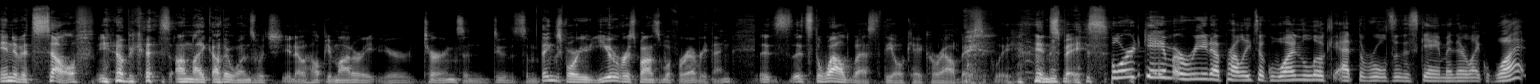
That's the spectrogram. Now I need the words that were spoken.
in of itself, you know, because unlike other ones, which you know help you moderate your turns and do some things for you, you're responsible for everything. It's it's the Wild West, the OK Corral, basically in space. Board Game Arena probably took one look at the rules of this game and they're like, what?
